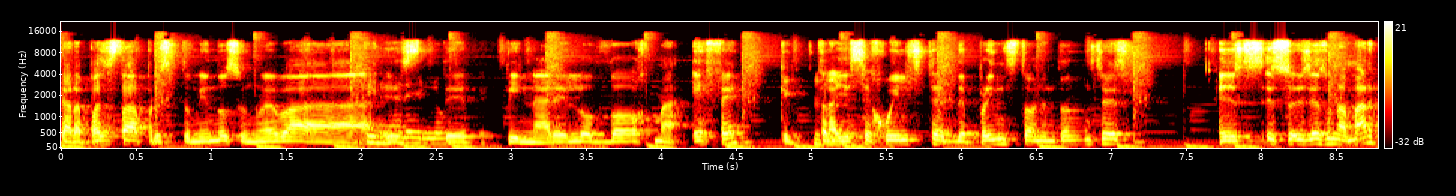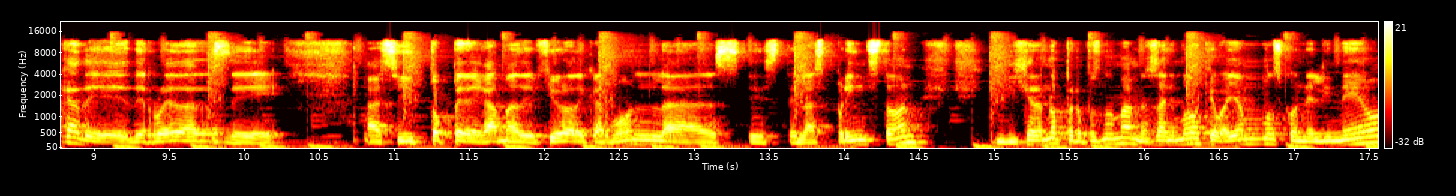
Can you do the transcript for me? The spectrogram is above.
Carapaz estaba presumiendo su nueva Pinarello. este, Pinarello Dogma F, que trae ese wheelset de Princeton. Entonces, es, es, es una marca de, de ruedas de así tope de gama de fibra de carbón, las, este, las Princeton, y dijeron, no, pero pues no mames, o sea, ni modo que vayamos con el Lineo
